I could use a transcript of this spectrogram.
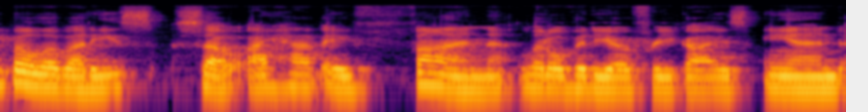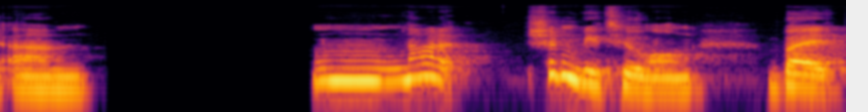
Bolo Buddies. So I have a fun little video for you guys, and um, mm, not shouldn't be too long, but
